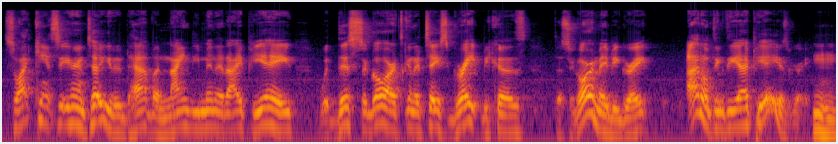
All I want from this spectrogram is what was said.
So I can't sit here and tell you to have a 90 minute IPA with this cigar. It's going to taste great because the cigar may be great. I don't think the IPA is great. Mm-hmm.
